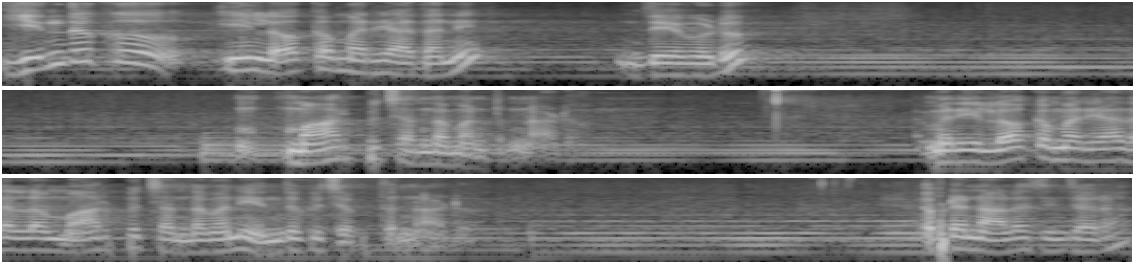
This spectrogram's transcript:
ఎందుకు ఈ లోక మర్యాదని దేవుడు మార్పు చెందమంటున్నాడు? మరి ఈ లోక మర్యాదల్లో మార్పు చెందమని ఎందుకు చెప్తున్నాడు? ఎప్పుడైనా ఆలోచించారా?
